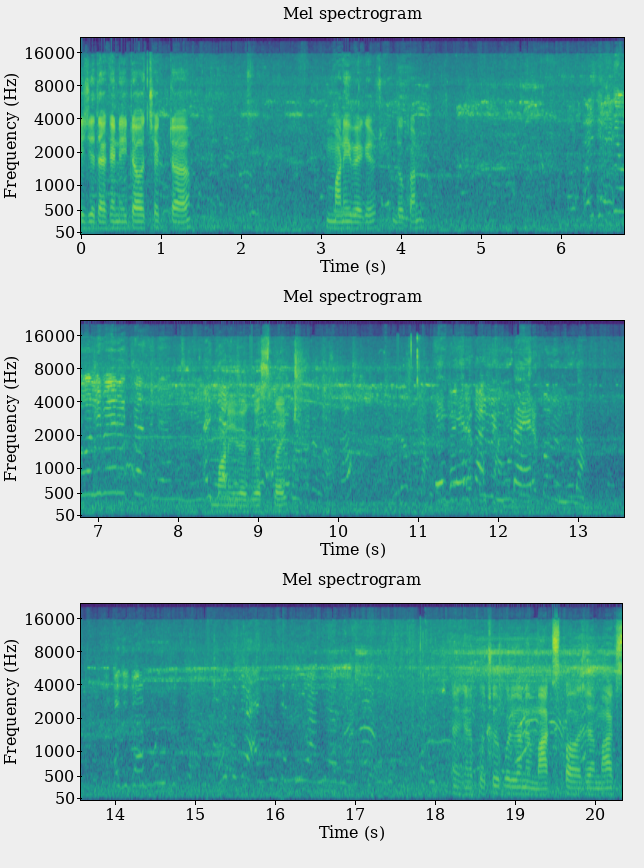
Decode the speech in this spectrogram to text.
এই যে দেখেন, এটা হচ্ছে একটা মানি ব্যাগের দোকান। মানি ব্যাগ ওয়েবসাইট এখানে প্রচুর পরিমাণে মাস্ক পাওয়া যায়। মাস্ক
